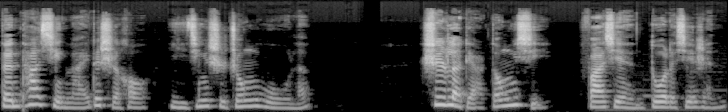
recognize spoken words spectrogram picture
等他醒来的时候，已经是中午了。吃了点东西，发现多了些人。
